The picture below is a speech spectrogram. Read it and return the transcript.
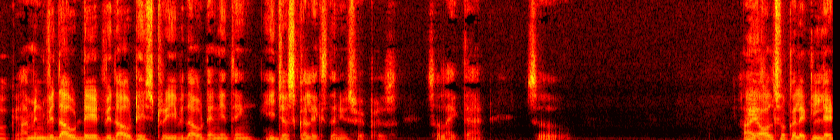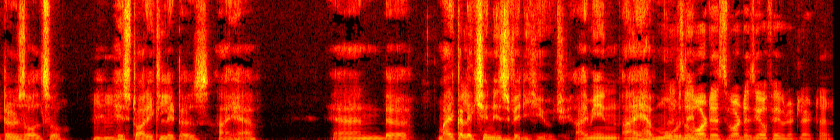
Okay. I mean, without date, without history, without anything, he just collects the newspapers. So like that. So I also collect letters also, Mhm. historic letters I have, and uh, my collection is very huge. I mean, I have more so than what is what is your favorite letter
